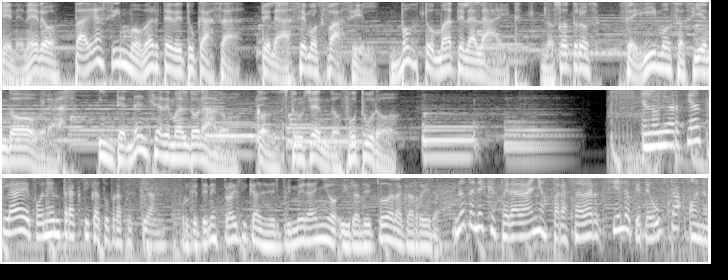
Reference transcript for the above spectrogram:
En enero, pagás sin moverte de tu casa. Te la hacemos fácil. Vos tomate la light. Nosotros seguimos haciendo obras. Intendencia de Maldonado. Construyendo futuro. En la Universidad CLAE pone en práctica tu profesión. Porque tenés práctica desde el primer año y durante toda la carrera. No tenés que esperar años para saber si es lo que te gusta o no.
